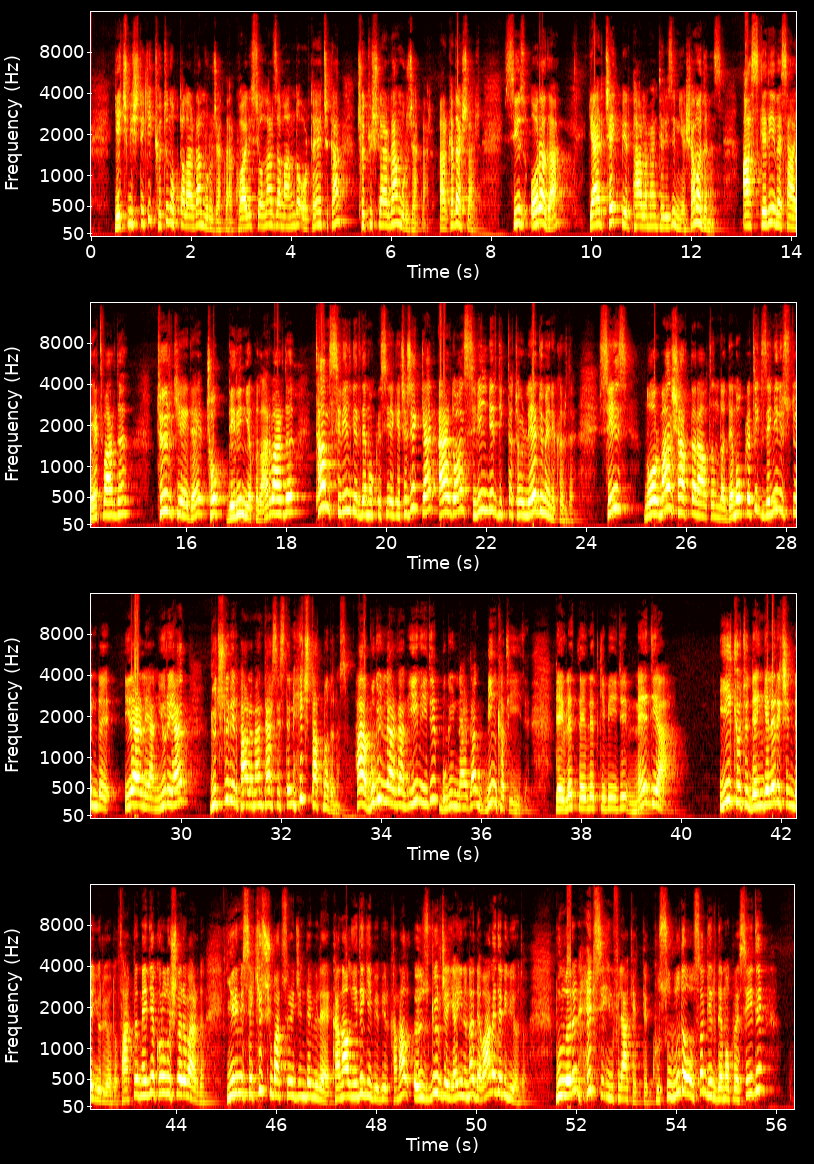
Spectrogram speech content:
Geçmişteki kötü noktalardan vuracaklar. Koalisyonlar zamanında ortaya çıkan çöküşlerden vuracaklar. Arkadaşlar siz orada gerçek bir parlamenterizm yaşamadınız. Askeri vesayet vardı Türkiye'de çok derin yapılar vardı. Tam sivil bir demokrasiye geçecekken Erdoğan sivil bir diktatörlüğe dümeni kırdı. Siz normal şartlar altında demokratik zemin üstünde ilerleyen, yürüyen güçlü bir parlamenter sistemi hiç tatmadınız. Ha bugünlerden iyi miydi? Bugünlerden bin kat iyiydi. Devlet devlet gibiydi. Medya iyi kötü dengeler içinde yürüyordu. Farklı medya kuruluşları vardı. 28 Şubat sürecinde bile Kanal 7 gibi bir kanal özgürce yayınına devam edebiliyordu. Bunların hepsi infilak etti. Kusurlu da olsa bir demokrasiydi.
